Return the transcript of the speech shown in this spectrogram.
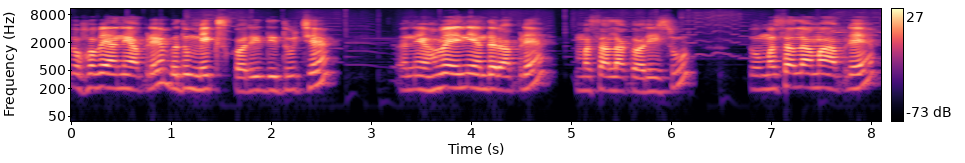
તો હવે આને આપણે બધું મિક્સ કરી દીધું છે. અને હવે એની અંદર આપણે મસાલા કરીશું. તો મસાલામાં આપણે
